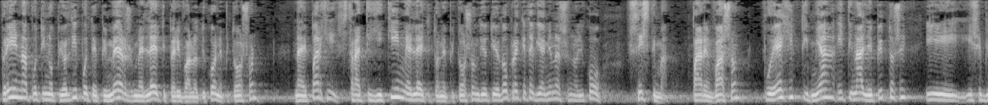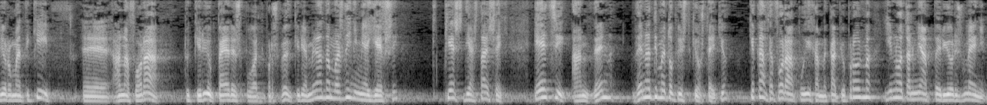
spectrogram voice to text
πριν από την οποιοδήποτε επιμέρους μελέτη περιβαλλοντικών επιπτώσεων να υπάρχει στρατηγική μελέτη των επιτόσεων, διότι εδώ πρόκειται για ένα συνολικό σύστημα παρεμβάσεων που έχει τη μια ή την άλλη επίπτωση. Η, η συμπληρωματική ε, αναφορά του κυρίου Πέρες που αντιπροσωπεύει η κυρία Μιράντα μας δίνει μια γεύση ποιες διαστάσεις έχει. Έτσι, αν δεν, δεν αντιμετωπίστηκε ως τέτοιο και κάθε φορά που είχαμε κάποιο πρόβλημα γινόταν μια περιορισμένη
